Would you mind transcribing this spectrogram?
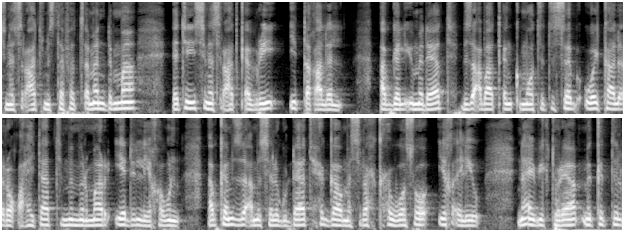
ስነ ስርዓት ምስ ተፈፀመን ድማ እቲ ስነ ስርዓት ቀብሪ ይጠቓለል ኣብ ገሊኡ መዳያት ብዛዕባ ጠንቂ ሞት እቲ ሰብ ወይ ካልእ ረቋሒታት ምምርማር የድሊ ይኸውን። ኣብ ከምዚ ዝኣመሰለ ጉዳያት ሕጋዊ መስርሕ ክሕወሶ ይኽእል እዩ። ናይ ቪክቶርያ ምክትል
